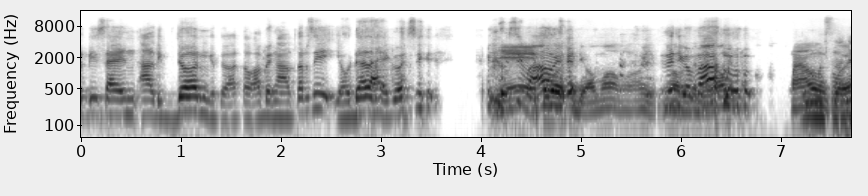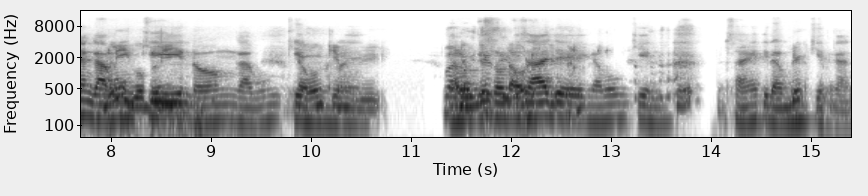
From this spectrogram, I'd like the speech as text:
ngedesain Alip John gitu atau Abeng Alter sih ya udahlah ya gue sih. Gue Iya, sih mau ya. diomong Gue juga mau. mau Masalahnya nggak mungkin dong, nggak mungkin. nggak mungkin sih Nggak Malu mungkin bisa aja, nggak mungkin. Sayangnya tidak mungkin kan.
